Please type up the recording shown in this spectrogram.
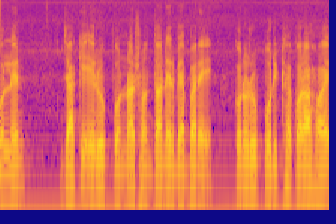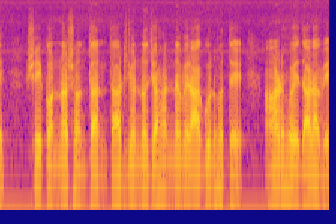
বললেন, যাকে এরূপ কন্যা সন্তানের ব্যাপারে কোনরূপ পরীক্ষা করা হয় সে কন্যা সন্তান তার জন্য জাহান্নামের আগুন হতে আড় হয়ে দাঁড়াবে।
